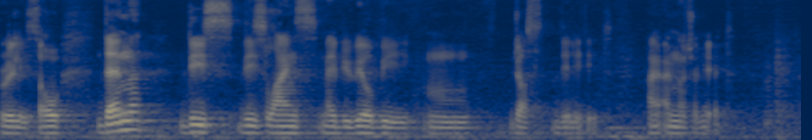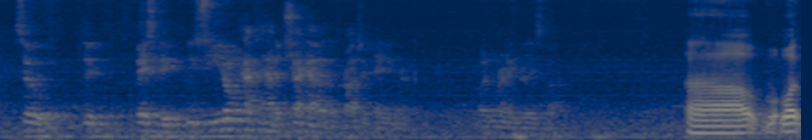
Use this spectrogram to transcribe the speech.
release. So then these these lines maybe will be mm, just deleted. I, I'm not sure yet. So, the, basically, you- so you don't have to have a checkout of the project anywhere when running release bot. Uh, what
